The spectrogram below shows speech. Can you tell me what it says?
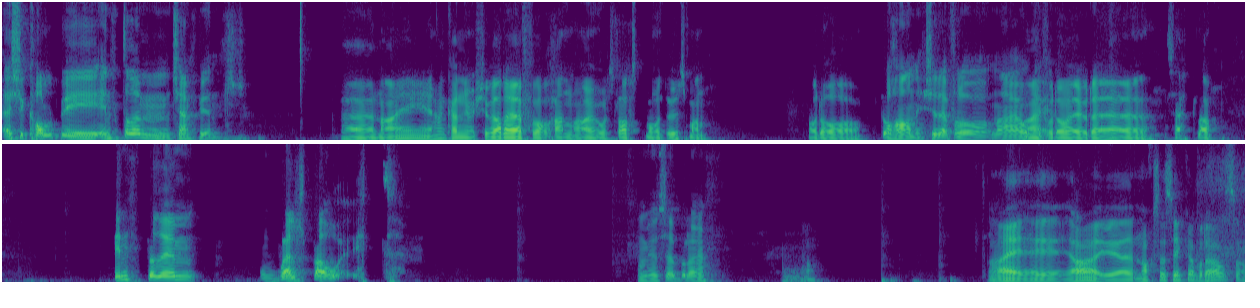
er ikke Colby interim champion? Uh, nei, han kan jo ikke være det, for han har jo slåss mot Usman. Og da Da har han ikke det, for da Nei, OK. Nei, for da er jo det settla. Interim welterweight. Hvor mye ser på det? Nei, jeg, ja, jeg er nokså sikker på det, altså.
